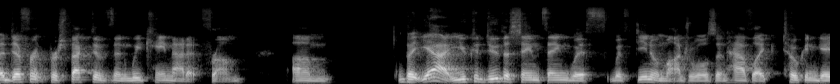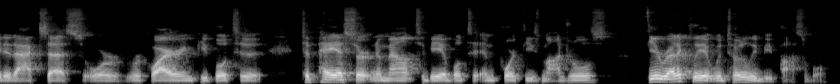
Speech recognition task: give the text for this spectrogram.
a, different perspective than we came at it from. Um, but yeah, you could do the same thing with with Deno modules and have like token gated access or requiring people to to pay a certain amount to be able to import these modules. Theoretically, it would totally be possible.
